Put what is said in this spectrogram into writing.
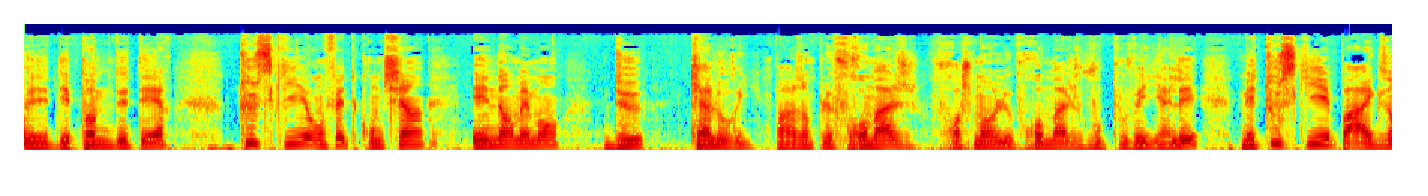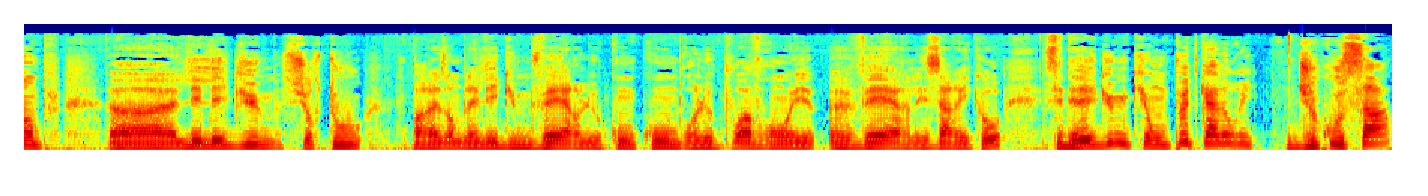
euh, des pommes de terre, tout ce qui en fait contient énormément de calories. Par exemple, le fromage, franchement, le fromage, vous pouvez y aller. Mais tout ce qui est, par exemple, euh, les légumes, surtout, par exemple, les légumes verts, le concombre, le poivron vert, les haricots, c'est des légumes qui ont peu de calories. Du coup, ça,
